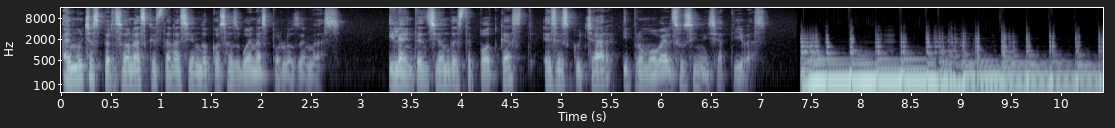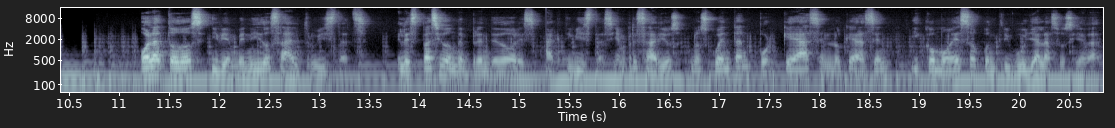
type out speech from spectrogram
Hay muchas personas que están haciendo cosas buenas por los demás, y la intención de este podcast es escuchar y promover sus iniciativas. Hola a todos y bienvenidos a Altruistas, el espacio donde emprendedores, activistas y empresarios nos cuentan por qué hacen lo que hacen y cómo eso contribuye a la sociedad.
